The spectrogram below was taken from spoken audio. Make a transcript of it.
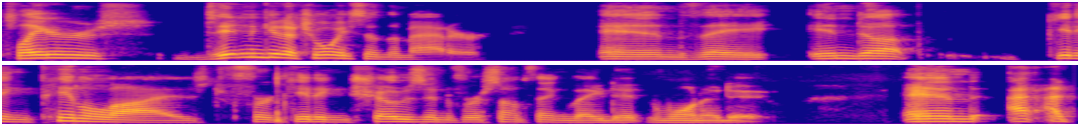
players didn't get a choice in the matter and they end up getting penalized for getting chosen for something they didn't want to do and I, I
